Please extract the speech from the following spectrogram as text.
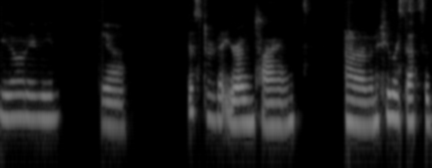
You know what I mean? yeah, Just start at your own time. Um, and I feel like that's a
